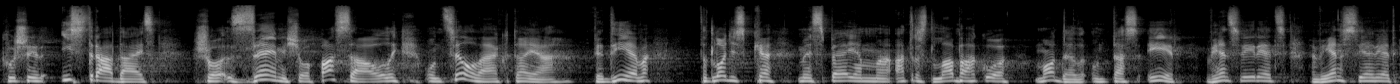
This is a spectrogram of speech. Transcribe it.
kurš ir izstrādājis šo zemi, šo pasauli un cilvēku tajā, pie dieva, tad loģiski, ka mēs spējam eh, atrast labāko modeli, un tas ir viens vīrietis, viena sieviete,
